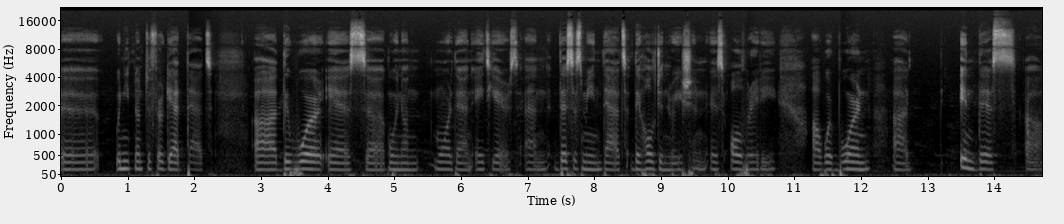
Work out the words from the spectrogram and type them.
uh, we need not to forget that uh, the war is uh, going on more than eight years, and this is mean that the whole generation is already uh, were born uh, in this uh,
